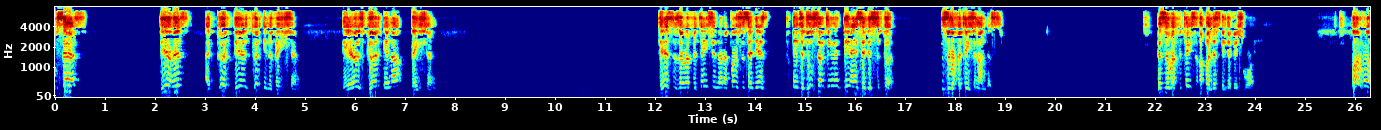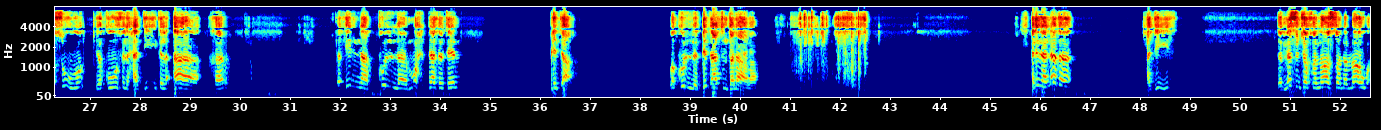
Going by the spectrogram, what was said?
who says there is a good, there is good innovation is good innovation. This is a refutation that a person said there's introduce something and then I said this is good. This is a refutation on this. This is a refutation upon this individual. والرسول يقول في الحديث الآخر فإن كل محدثة بدعة وكل بدعة ضلالة And in another hadith, the Messenger of Allah sallallahu,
